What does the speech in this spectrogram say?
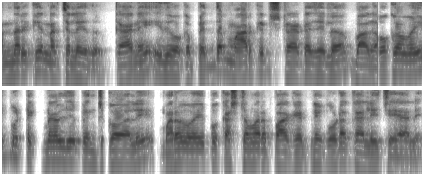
అందరికీ నచ్చలేదు. కానీ ఇది ఒక పెద్ద మార్కెట్ స్ట్రాటజీలో భాగం. ఒకవైపు టెక్నాలజీ పెంచుకోవాలి మరోవైపు కస్టమర్ పాకెట్ని కూడా ఖాళీ చేయాలి.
